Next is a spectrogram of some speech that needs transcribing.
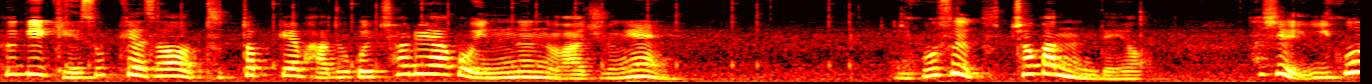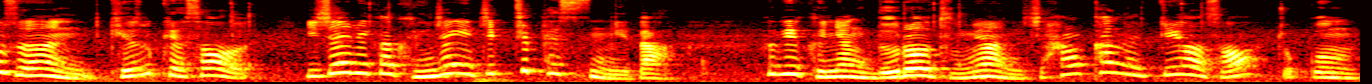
흙이 계속해서 두텁게 바둑을 처리하고 있는 와중에 이곳을 붙여갔는데요. 사실 이곳은 계속해서 이 자리가 굉장히 찝찝했습니다. 흙이 그냥 늘어두면 이제 한 칸을 띄어서 조금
